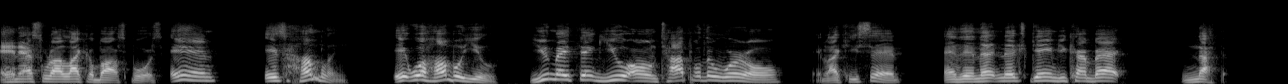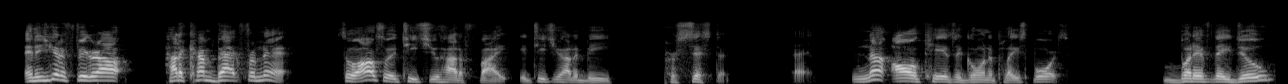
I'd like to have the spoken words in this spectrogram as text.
And that's what I like about sports. And it's humbling. It will humble you. You may think you're on top of the world, and like he said, and then that next game you come back, nothing. And then you got to figure out how to come back from that. So also it teaches you how to fight. It teaches you how to be persistent. Uh, not all kids are going to play sports, but if they do,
